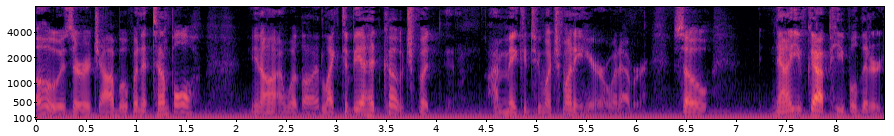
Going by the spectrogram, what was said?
oh, is there a job open at Temple? You know, well, I'd like to be a head coach, but I'm making too much money here or whatever. So now you've got people that are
